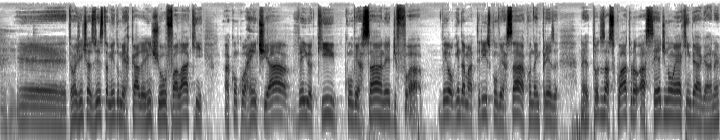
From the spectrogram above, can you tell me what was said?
Uhum. É, então a gente às vezes também do mercado a gente ouve falar que a concorrente A veio aqui conversar, né? De, veio alguém da matriz conversar quando a empresa, né? Todas as quatro a sede não é aqui em BH, né?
